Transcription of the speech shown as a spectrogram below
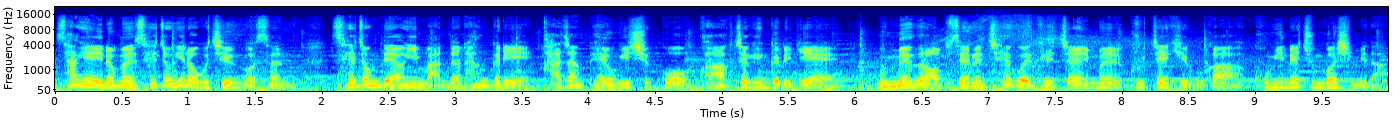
상의 이름을 세종이라고 지은 것은 세종대왕이 만든 한글이 가장 배우기 쉽고 과학적인 글이기에 문맹을 없애는 최고의 글자임을 국제기구가 공인해 준 것입니다.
